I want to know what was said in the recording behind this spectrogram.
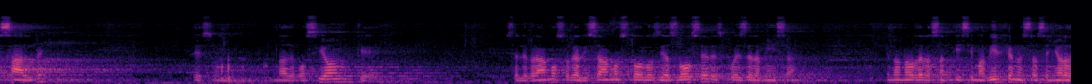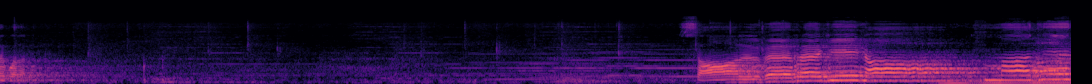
salve. Es una devoción que celebramos o realizamos todos los días 12 después de la misa en honor de la Santísima Virgen Nuestra Señora de Guadalupe. Salve Regina, Mater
